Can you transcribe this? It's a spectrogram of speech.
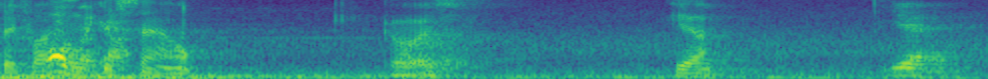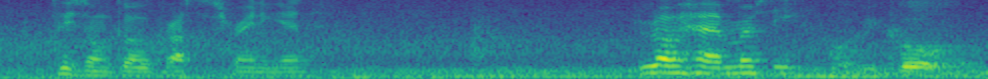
So if I Oh my work this out, Guys, yeah, Yeah. Please don't go across the screen again. Lord have mercy. what would be cool?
